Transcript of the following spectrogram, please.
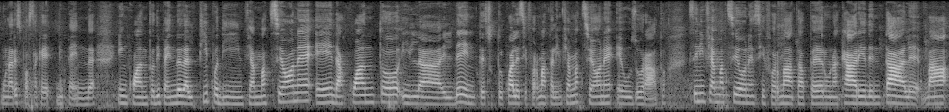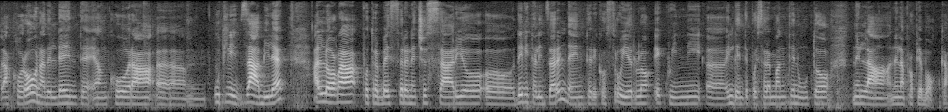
una, risposta che dipende, in quanto dipende dal tipo di infiammazione e da quanto il, il dente sotto il quale si è formata l'infiammazione è usurato. Se l'infiammazione si è formata per una carie dentale ma la corona del dente è ancora eh, utilizzabile, allora potrebbe essere necessario eh, devitalizzare il dente, ricostruirlo e quindi eh, il dente può essere mantenuto nella, nella propria bocca.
